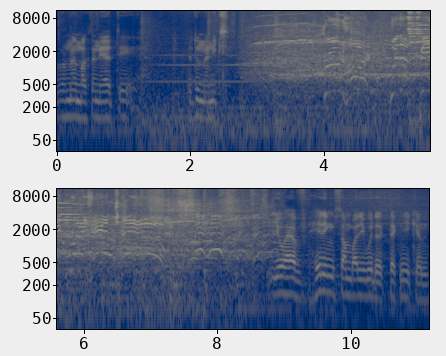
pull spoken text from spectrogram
voor mij maakt dat niet uit. Ik, dat doet mij niks. Groenhart with a big right hand KO! You have hitting somebody with a technique and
